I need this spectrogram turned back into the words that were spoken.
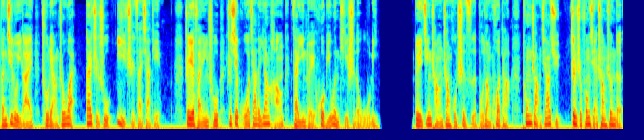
本季度以来除两周外，该指数一直在下跌。这也反映出这些国家的央行在应对货币问题时的无力。对经常账户赤字不断扩大、通胀加剧、政治风险上升的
